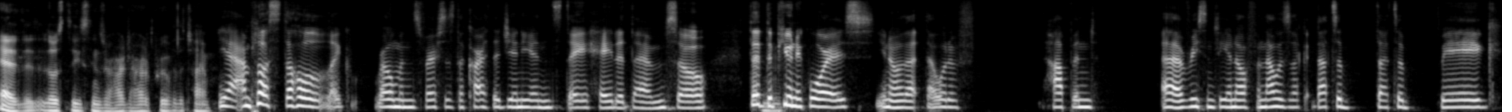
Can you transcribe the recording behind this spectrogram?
yeah. Th- those these things are hard hard to prove at the time. Yeah, and plus the whole like Romans versus the Carthaginians, they hated them. So the the Mm. Punic Wars, you know that that would have happened uh, recently enough, and that was like that's a that's a big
